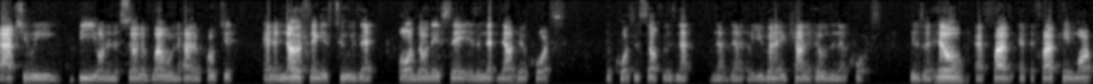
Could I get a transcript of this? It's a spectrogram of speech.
actually be on an assertive level and how to approach it. And another thing is too is that although they say it's a net downhill course, the course itself is not not downhill. You're going to encounter hills in that course. There's a hill at five at the 5K mark,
